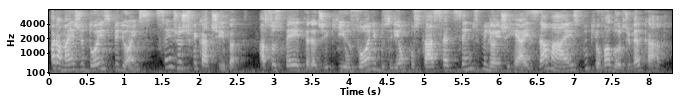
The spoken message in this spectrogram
para mais de 2 bilhões, sem justificativa. A suspeita era de que os ônibus iriam custar 700 milhões de reais a mais do que o valor de mercado.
